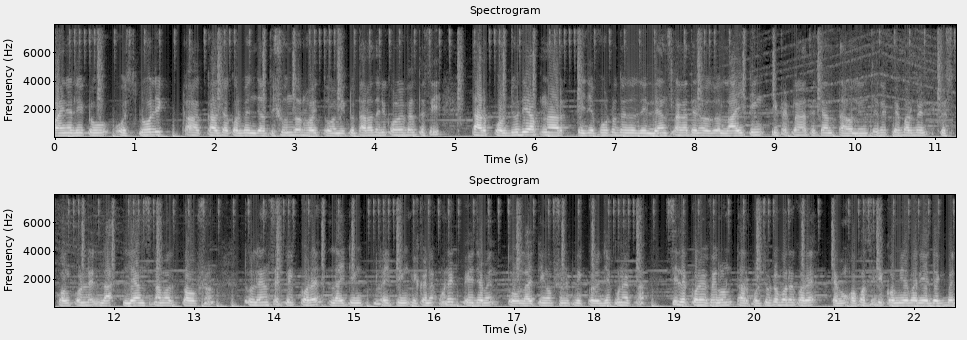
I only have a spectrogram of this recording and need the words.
ফাইনালি একটু স্লোলি কাজটা করবেন যাতে সুন্দর হয়। তো আমি একটু তাড়াতাড়ি করে ফেলতেছি। তারপর যদি আপনার এই যে ফটোতে যদি লেন্স লাগাতে লাইটিং ইফেক্ট লাগাতে চান, তাহলে নিচে দেখতে পারবেন। একটু স্কল করলে লেন্স নামক একটা অপশন তো লেন্সে ক্লিক করে লাইটিং লাইটিং এখানে অনেক পেয়ে যাবেন। তো লাইটিং অপশনে ক্লিক করে যে কোনো একটা সিলেক্ট করে ফেলুন, তারপর ছোটো বড় করে এবং অপাসিটি কমিয়ে বাড়িয়ে দেখবেন,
